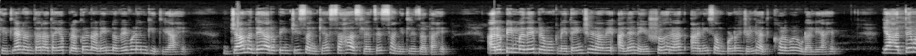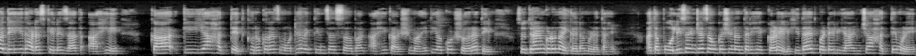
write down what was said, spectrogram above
घेतल्यानंतर आता या प्रकरणाने नवे वळण घेतले आहे. ज्यामध्ये आरोपींची संख्या सहा असल्याचे सांगितले जात आहे. आरोपींमध्ये प्रमुख नेत्यांची नावे आल्याने शहरात आणि संपूर्ण जिल्ह्यात खळबळ उडाली आहे. या हत्येमध्येही धाडस केले जात आहे का की या हत्येत खरोखरच मोठ्या व्यक्तींचा सहभाग आहे का अशी माहिती अकोट शहरातील सूत्रांकडून ऐकायला मिळत आहे. आता पोलिसांच्या चौकशीनंतर हे कळेल हिदायत पटेल यांच्या हत्येमुळे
